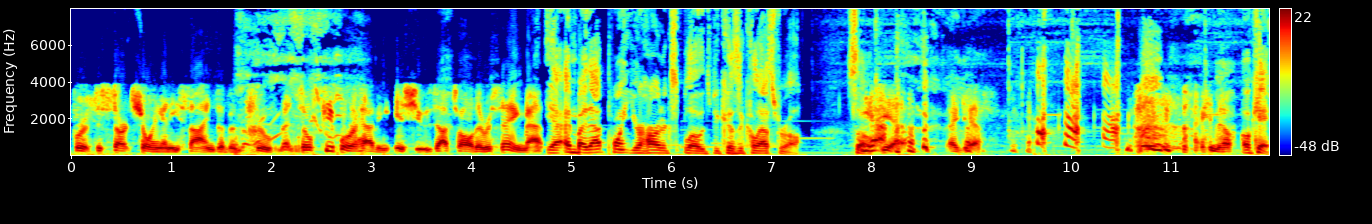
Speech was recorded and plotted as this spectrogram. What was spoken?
for it to start showing any signs of improvement. So if people are having issues, that's all they were saying, Matt. Yeah, and by that point your heart explodes because of cholesterol. So Yeah. Yeah, I guess. I know. Okay,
